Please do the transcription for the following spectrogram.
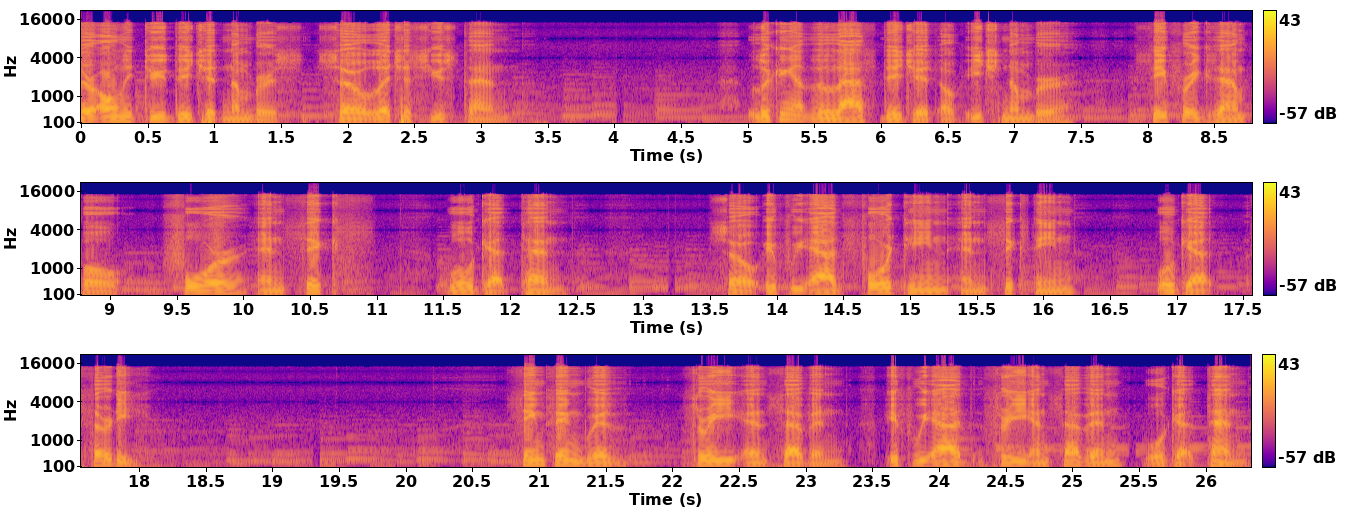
there are only two digit numbers, so let's just use 10. Looking at the last digit of each number, say for example 4 and 6 will get 10. So if we add 14 and 16, we'll get 30. Same thing with 3 and 7. If we add 3 and 7, we'll get 10.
